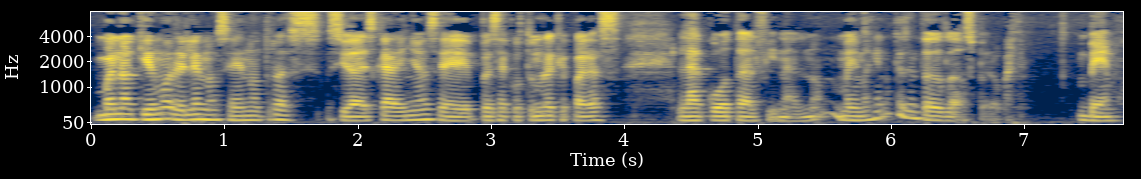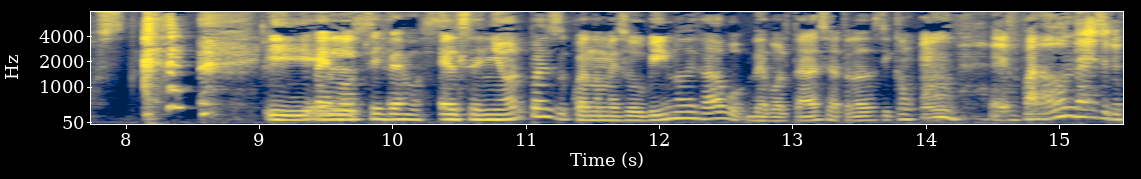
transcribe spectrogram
bueno, aquí en Morelia, no sé, en otras ciudades cariños, eh, pues se acostumbra que pagas la cuota al final, ¿no? Me imagino que es en todos lados, pero bueno, vemos. y el- Vemos, sí, vemos. el señor, pues, cuando me subí no dejaba de voltar hacia atrás, así como, "Mm, ¿para dónde es? Que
